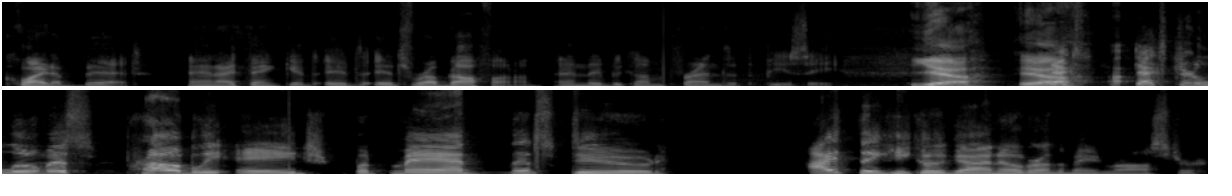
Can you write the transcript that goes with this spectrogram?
quite a bit. And I think it, it it's rubbed off on them and they become friends at the PC. Yeah, yeah. Dex- Dexter Lumis, probably age, but man, this dude, I think he could have gotten over on the main roster.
